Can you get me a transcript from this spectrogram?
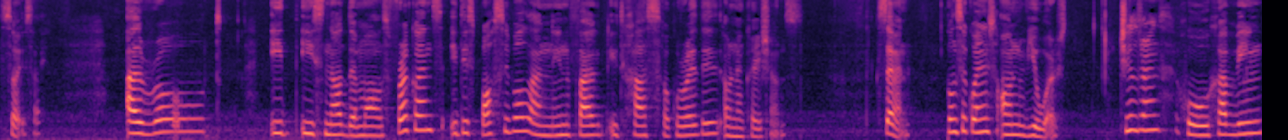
Suicide. Although it is not the most frequent, it is possible and in fact it has occurred on occasions. 7. Consequence on viewers. Children who have been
